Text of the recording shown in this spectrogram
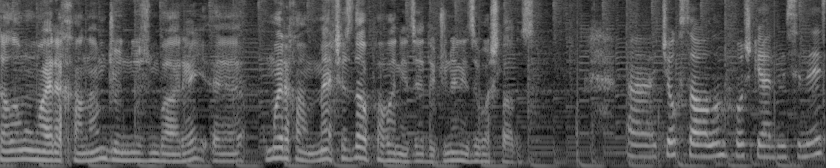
Salam Umayrə xanım, gününüz mübarək. Umayrə xanım, mərkəzdə hava necədir? Günə necə başladınız? Çox sağ olun, xoş gəlmisiniz.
